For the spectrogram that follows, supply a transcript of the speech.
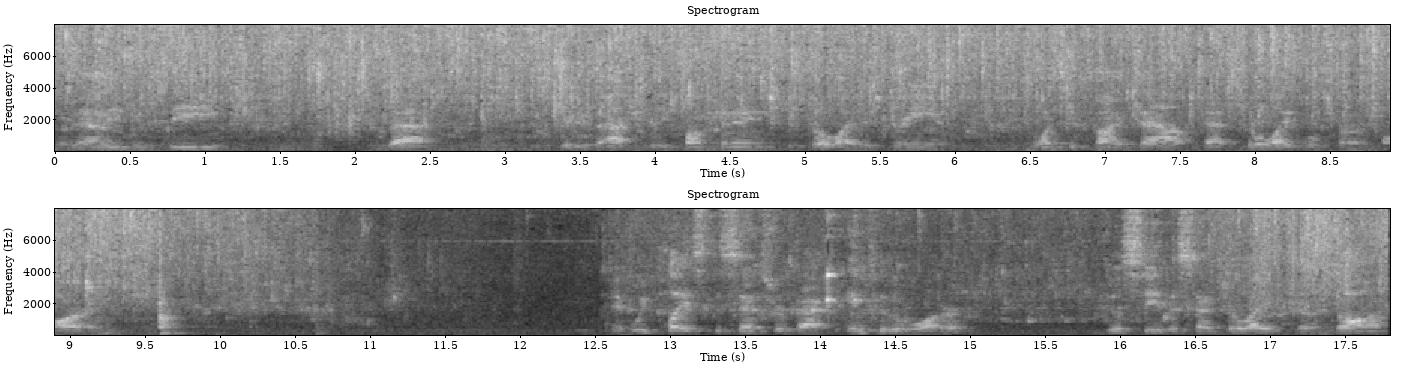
So now you can see that it is actually functioning, the still light is green. Once it times out, that still light will turn orange. If we place the sensor back into the water, you'll see the sensor light turns off.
